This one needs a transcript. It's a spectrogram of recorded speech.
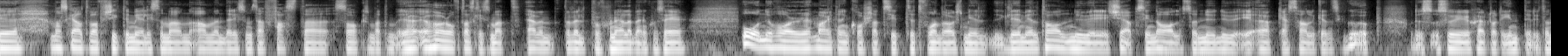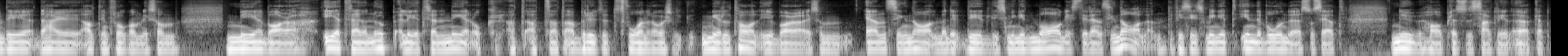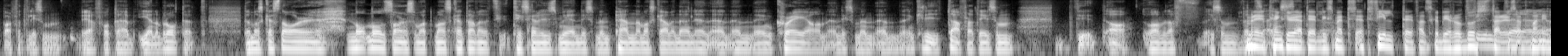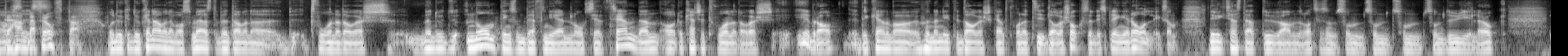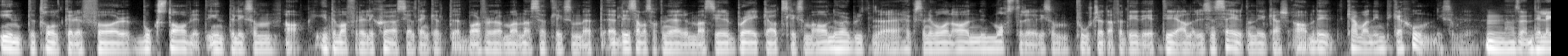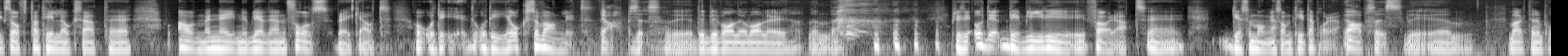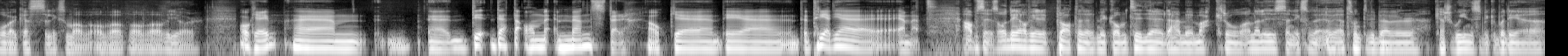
man ska alltid vara försiktig med liksom man använder liksom så fasta saker. Som att, jag, jag hör oftast liksom att även väldigt professionella människor säger Åh, nu har marknaden korsat sitt 200 dagars glidmedeltal. Nu är det köpsignal, så nu, nu är ökar sannolikheten att det ska gå upp. Och det, så, så, är det självklart inte. Utan det, det här är alltid en fråga om liksom mer bara, är trenden upp eller är trenden ner? Och att, att, att ha brutit 200 dagars medeltal är ju bara liksom en signal, men det, det är liksom inget magiskt i den signalen. Det finns liksom inget inneboende som säger att nu har plötsligt sannolikheten ökat bara för att liksom, vi har fått det här genombrottet. Där man ska snarare, no, någon sa det som att man ska inte använda textanalys med en, liksom en penna, man ska använda en, en, en, en crayon, en, liksom en, en, en krita. För att det är liksom, det, ja, att använda liksom Men det, tänker du att det är liksom ett, ett, filter för att det ska bli robustare filter, så att man inte ja, handlar för ofta? Och du, du, kan använda vad som helst, du behöver inte använda 200 dagars, men du, du, någonting som definierar den långsiktiga trenden, ja då kanske 200 dagars är bra. Det kan vara 190 dagars, det kan 210 dagars också, det spelar ingen roll. Liksom. Det viktigaste är att du använder något som, som, som, som, som du gillar och inte tolkar det för bokstavligt, inte, liksom, ja, inte vara för religiös helt enkelt, bara för att man har sett liksom ett, det är samma sak när man ser breakouts, liksom, ja, nu har du brutit den här högsta nivån, ja, nu måste det liksom fortsätta för det är det, det analysen säger, utan det, är kanske, ja, men det kan vara en indikation. Liksom. Mm, alltså, det läggs ofta till också att, eh, ja, men nej, nu blev det en false breakout. Och, och, det, och det är också vanligt. Ja, precis. Det, det blir vanligare och vanligare. Men precis. Och det, det blir det för att eh, det är så många som tittar på det. Ja, precis. Det, eh, marknaden påverkas liksom av, av, av, av vad vi gör. Okej. Okay. Ehm, eh, det, detta om mönster och uh, det, det tredje m. Ja, precis. Och det har vi pratat mycket om tidigare, det här med makroanalysen. Liksom. Jag tror inte vi behöver kanske gå in så mycket på det.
